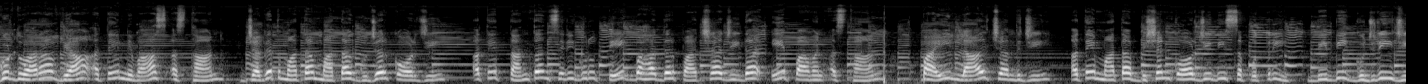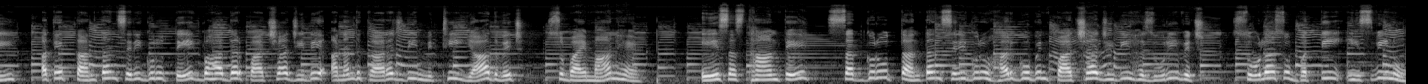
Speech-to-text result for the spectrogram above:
ਗੁਰਦੁਆਰਾ, ਵਿਆਹ ਅਤੇ ਨਿਵਾਸ ਅਸਥਾਨ, ਜਗਤ ਮਾਤਾ ਮਾਤਾ ਗੁਜਰ ਕੌਰ ਜੀ ਅਤੇ ਧੰਨ ਧੰਨ ਸ੍ਰੀ ਗੁਰੂ ਤੇਗ ਬਹਾਦਰ ਪਾਤਸ਼ਾਹ ਜੀ ਦਾ ਇਹ ਪਾਵਨ ਅਸਥਾਨ, ਭਾਈ ਲਾਲ ਚੰਦ ਜੀ ਅਤੇ ਮਾਤਾ ਬਿਸ਼ਨ ਕੌਰ ਜੀ ਦੀ ਸਪੁੱਤਰੀ ਬੀਬੀ ਗੁਜਰੀ ਜੀ ਅਤੇ ਧੰਨ ਧੰਨ ਸ੍ਰੀ ਗੁਰੂ ਤੇਗ ਬਹਾਦਰ ਪਾਤਸ਼ਾਹ ਜੀ ਦੇ ਆਨੰਦ ਕਾਰਜ ਦੀ ਮਿੱਠੀ ਯਾਦ ਵਿੱਚ ਸੁਭਾਇਮਾਨ ਹੈ। ਇਸ ਸਥਾਨ ਤੇ ਸਤਿਗੁਰੂ ਧੰਨ ਧੰਨ ਸ੍ਰੀ ਗੁਰੂ ਹਰਗੋਬਿੰਦ ਪਾਤਸ਼ਾਹ ਜੀ ਦੀ ਹਜ਼ੂਰੀ ਵਿੱਚ 1632 ਈਸਵੀ ਨੂੰ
